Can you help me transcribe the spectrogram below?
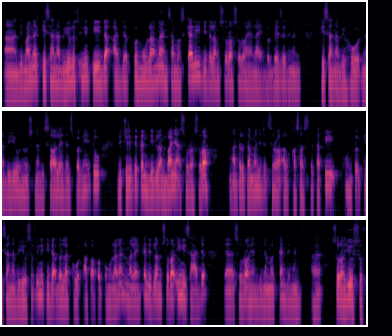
Ha, di mana kisah Nabi Yunus ini tidak ada pengulangan sama sekali di dalam surah-surah yang lain. Berbeza dengan kisah Nabi Hud, Nabi Yunus, Nabi Saleh dan sebagainya itu diceritakan di dalam banyak surah-surah ha, terutamanya surah Al-Qasas. Tetapi untuk kisah Nabi Yusuf ini tidak berlaku apa-apa pengulangan melainkan di dalam surah ini sahaja, ya, surah yang dinamakan dengan uh, surah Yusuf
